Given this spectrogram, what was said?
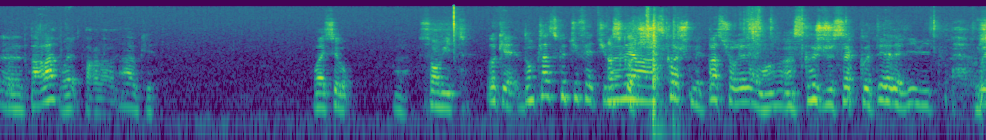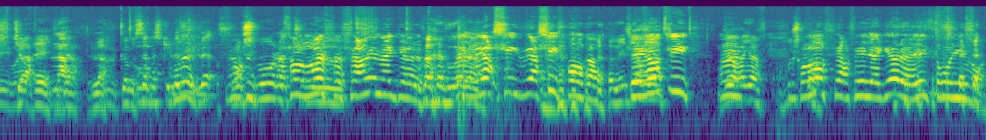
Euh, par là? Ouais, par là. Ouais, Ah ok. Ouais, c'est bon. Voilà. 108. Ok, donc là ce que tu fais, tu Un me mets un scotch mais pas sur les longs, hein. un scotch de chaque côté à la limite. Oui, Tiens, voilà, là. là, Euh, comme ça, parce que là, là, franchement, là, Enfin, tu moi me- je peux fermer ma gueule. Voilà. Merci, merci Franck. C'est gentil. De rien, bouge Comment pas. fermer la gueule avec ton livre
